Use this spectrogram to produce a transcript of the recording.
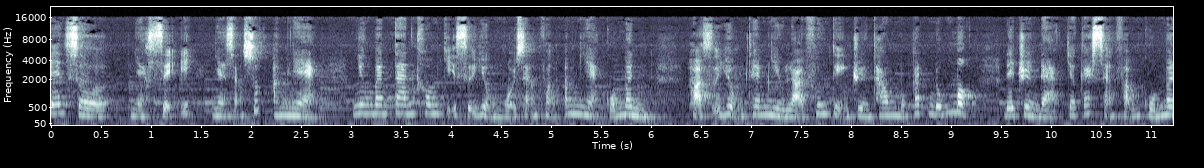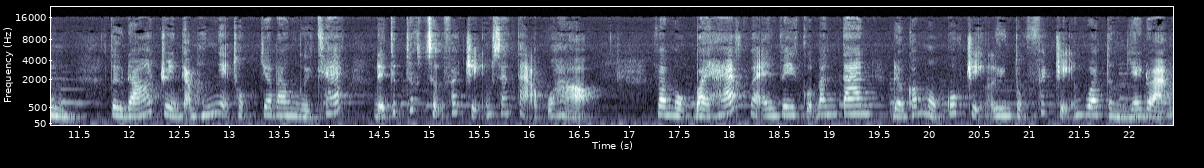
dancer, nhạc sĩ, nhà sản xuất âm nhạc, nhưng Bantan không chỉ sử dụng mỗi sản phẩm âm nhạc của mình, họ sử dụng thêm nhiều loại phương tiện truyền thông một cách đúng mực để truyền đạt cho các sản phẩm của mình, từ đó truyền cảm hứng nghệ thuật cho bao người khác để kích thích sự phát triển sáng tạo của họ. Và một bài hát và MV của Bantan đều có một cốt truyện liên tục phát triển qua từng giai đoạn,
